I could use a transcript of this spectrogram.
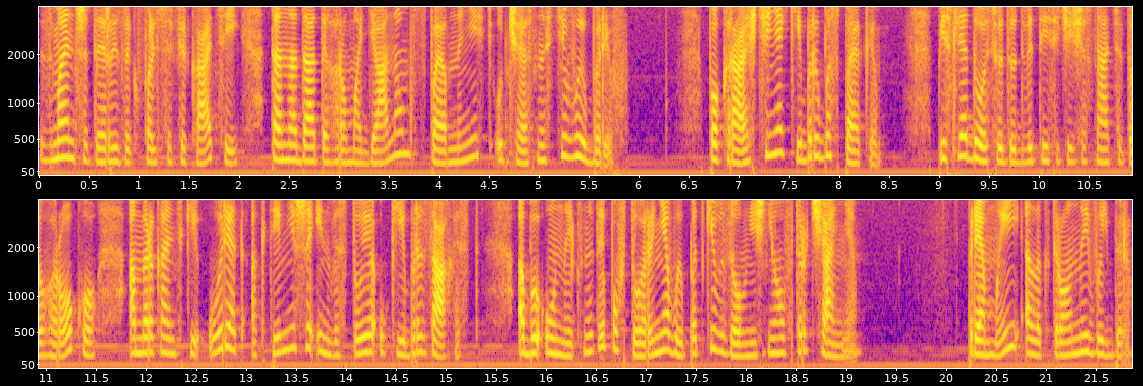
зменшити ризик фальсифікацій та надати громадянам впевненість у чесності виборів, покращення кібербезпеки. Після досвіду 2016 року американський уряд активніше інвестує у кіберзахист, аби уникнути повторення випадків зовнішнього втручання. Прямий електронний вибір.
